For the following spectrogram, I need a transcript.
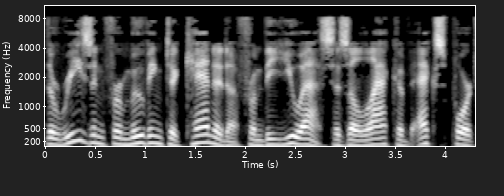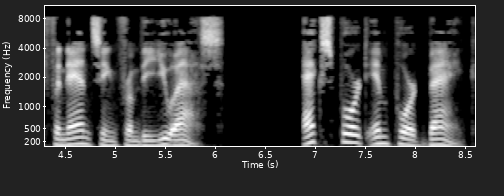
The reason for moving to Canada from the U.S. is a lack of export financing from the U.S. Export-Import Bank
